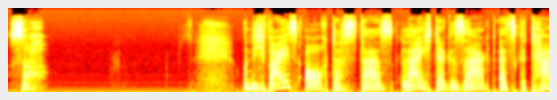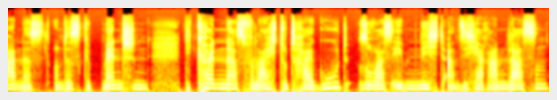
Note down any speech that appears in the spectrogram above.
So. Und ich weiß auch, dass das leichter gesagt als getan ist. Und es gibt Menschen, die können das vielleicht total gut, sowas eben nicht an sich heranlassen.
